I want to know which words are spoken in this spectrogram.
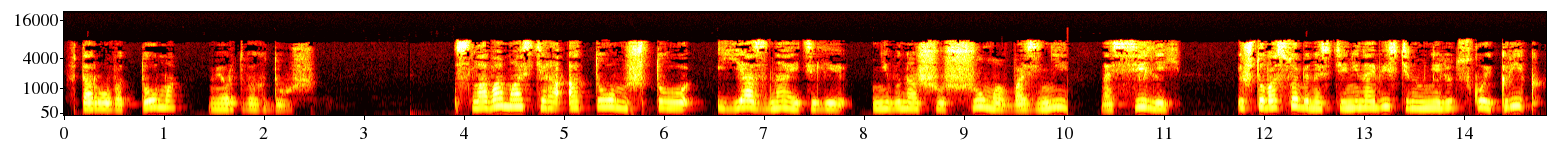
второго тома «Мертвых душ». Слова мастера о том, что «я, знаете ли, не выношу шума, возни, насилий, и что в особенности ненавистен мне людской крик,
